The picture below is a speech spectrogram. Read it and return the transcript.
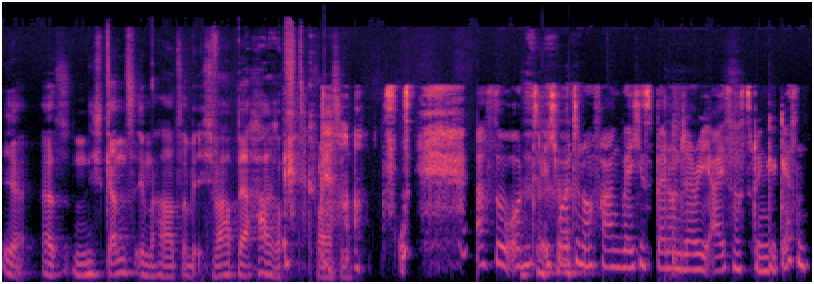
Ja, also nicht ganz im Harz, aber ich war beharzt quasi. Beharzt. Ach so, und ich wollte noch fragen, welches Ben Jerry Eis hast du denn gegessen?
